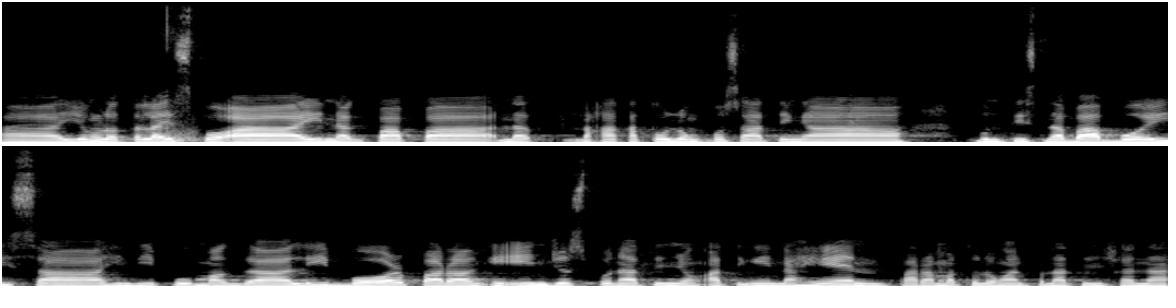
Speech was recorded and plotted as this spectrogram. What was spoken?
Ah, yung Lotalize po ay nagpapa na- nakakatulong po sa ating ah, buntis na baboy sa hindi po mag-labor. Parang i-induce po natin yung ating inahin para matulungan po natin siya na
